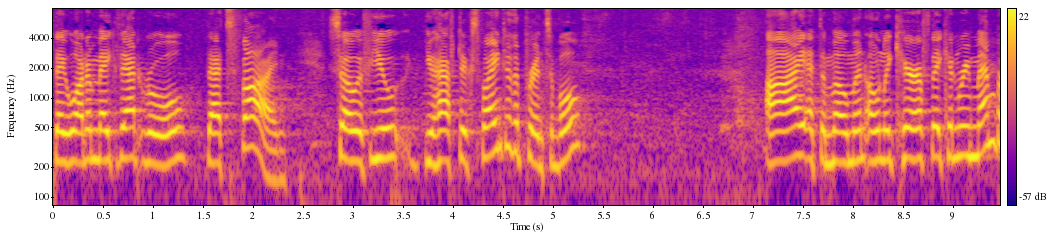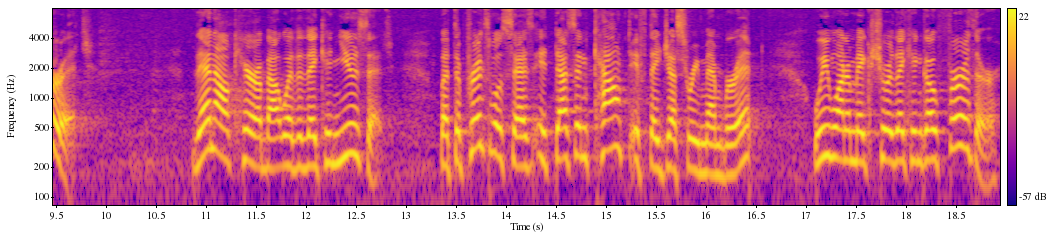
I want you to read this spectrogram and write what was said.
They want to make that rule. That's fine. So if you, you have to explain to the principal, I, at the moment, only care if they can remember it. Then I'll care about whether they can use it. But the principal says it doesn't count if they just remember it. We want to make sure they can go further.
